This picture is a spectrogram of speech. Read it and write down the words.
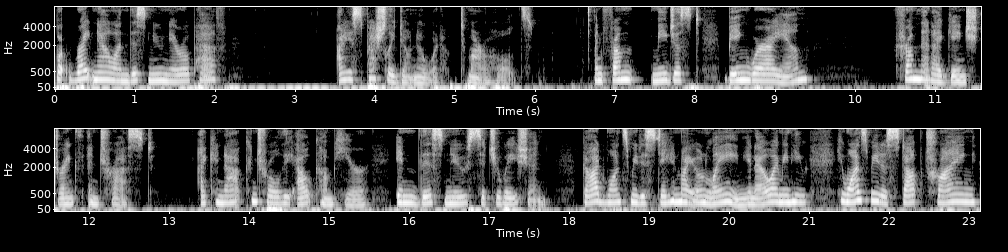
But right now on this new narrow path, I especially don't know what tomorrow holds. And from me just being where I am, from that I gain strength and trust. I cannot control the outcome here in this new situation. God wants me to stay in my own lane, you know? I mean, he he wants me to stop trying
